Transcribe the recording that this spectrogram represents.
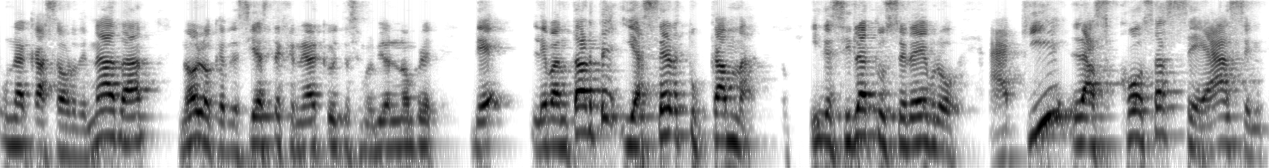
una casa ordenada, ¿no? Lo que decía este general que ahorita se me olvidó el nombre, de levantarte y hacer tu cama y decirle a tu cerebro, aquí las cosas se hacen,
